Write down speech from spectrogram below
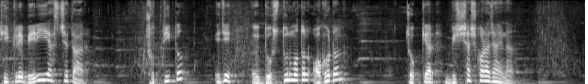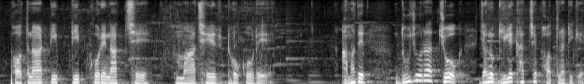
ঠিকরে বেরিয়ে আসছে তার। সত্যি তো এই যে দস্তুর মতন অঘটন? চোখকে আর বিশ্বাস করা যায় না। ফতনা টিপ টিপ করে নাচছে মাছের ঠোকরে। আমাদের দুজোড়া চোখ যেন গিলে খাচ্ছে ফতনাটিকে।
